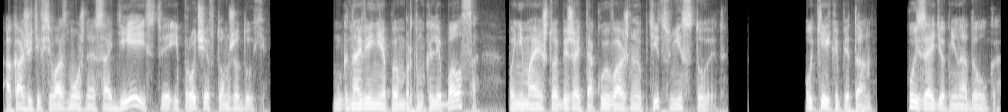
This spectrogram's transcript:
Окажите всевозможное содействие и прочее в том же духе. Мгновение Пембертон колебался, понимая, что обижать такую важную птицу не стоит. «Окей, капитан, пусть зайдет ненадолго».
